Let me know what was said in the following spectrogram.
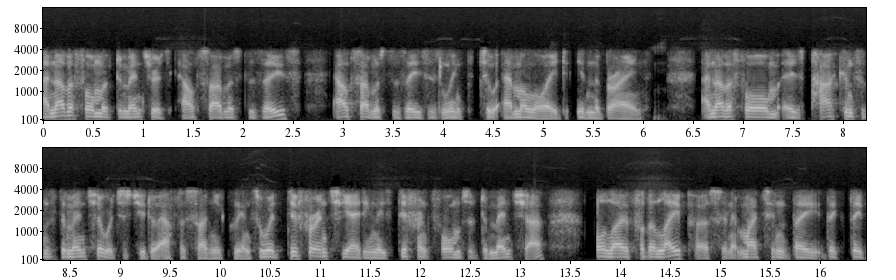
Another form of dementia is Alzheimer's disease. Alzheimer's disease is linked to amyloid in the brain. Another form is Parkinson's dementia, which is due to alpha synuclein. So we're differentiating these different forms of dementia. Although for the layperson, it might seem the, the, the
